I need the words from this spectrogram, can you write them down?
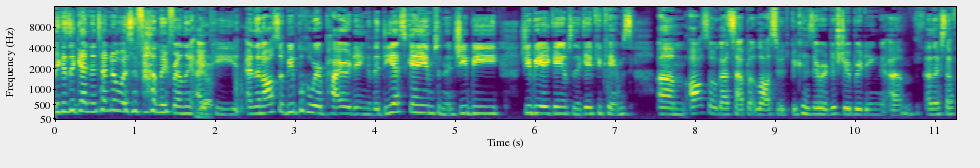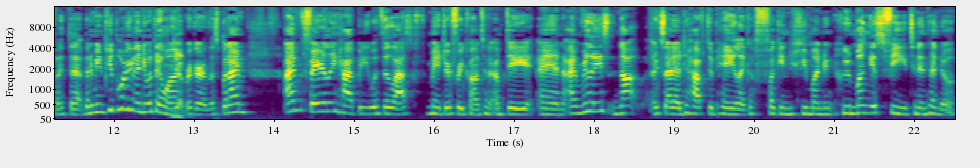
because again, Nintendo was a family friendly Yep. IP, and then also people who were pirating the DS games and the GB, GBA games and the GameCube games, um, also got slapped with lawsuits because they were distributing, um, other stuff like that. But I mean, people are gonna do what they want Yep. regardless. But I'm, I'm fairly happy with the last major free content update, and I'm really not excited to have to pay like a fucking humongous, humongous fee to Nintendo.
